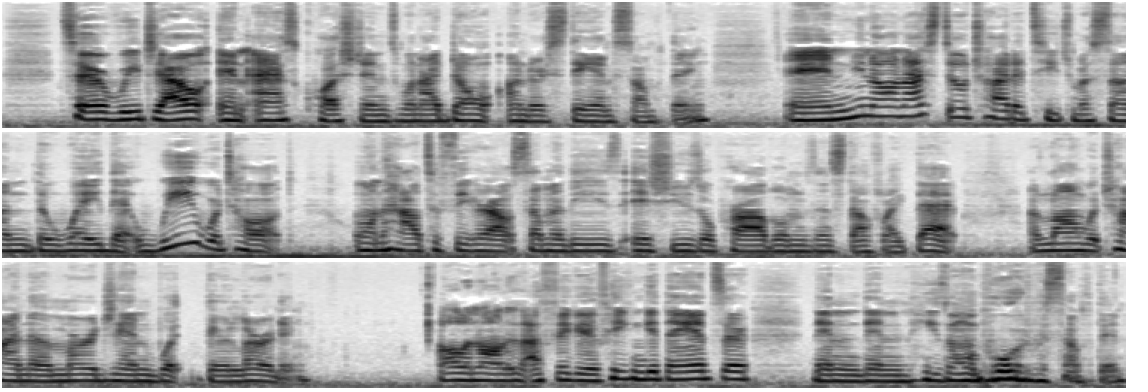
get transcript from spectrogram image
to reach out and ask questions when I don't understand something. And, you know, and I still try to teach my son the way that we were taught on how to figure out some of these issues or problems and stuff like that, along with trying to merge in what they're learning. All in all, I figure if he can get the answer, then then he's on board with something.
